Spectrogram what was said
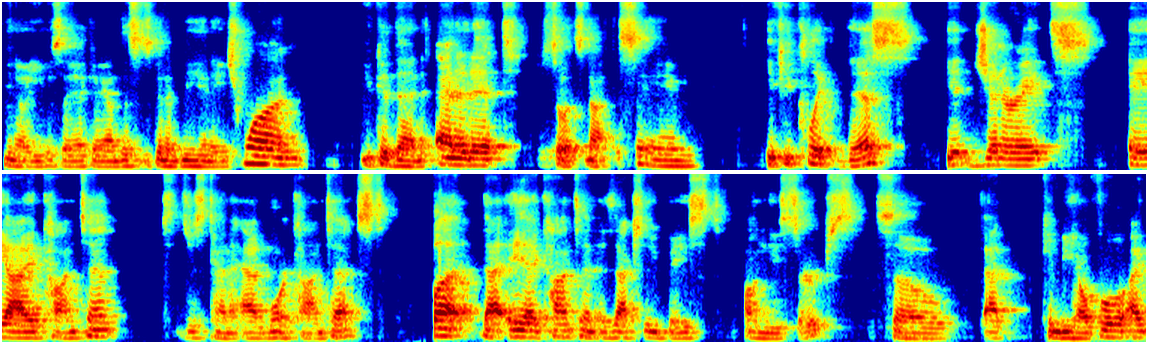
You know, you can say, okay, um, this is going to be an H1. You could then edit it so it's not the same. If you click this, it generates AI content to just kind of add more context. But that AI content is actually based on these SERPs. So that can be helpful. I,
